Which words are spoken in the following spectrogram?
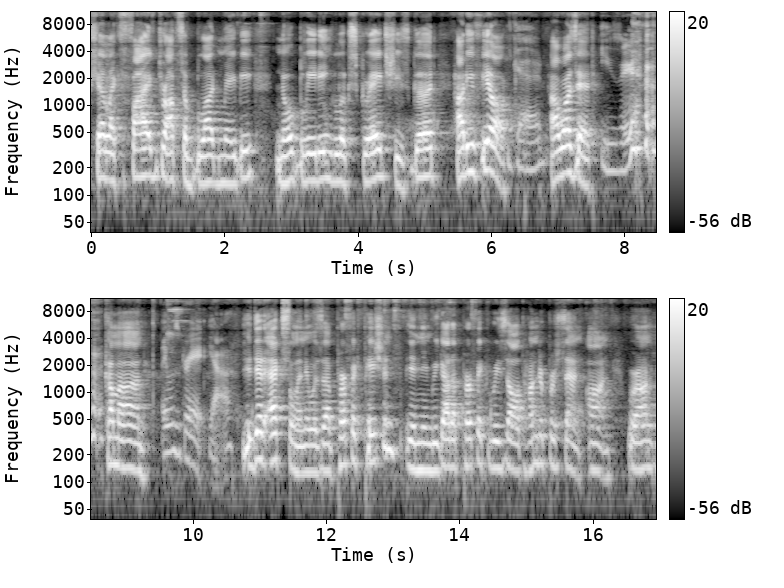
she had like five drops of blood maybe. No bleeding. Looks great. She's good. How do you feel? Good. How was it? Easy. Come on. it was great. Yeah. You did excellent. It was a perfect patient and we got a perfect result, 100% on. We're on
